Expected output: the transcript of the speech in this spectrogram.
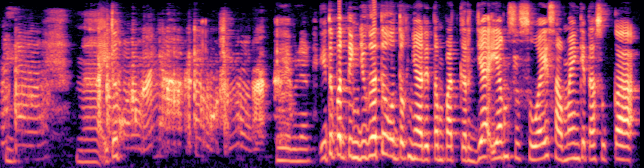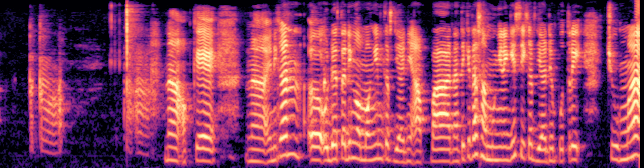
Iya. Nah, itu orang banyak itu emang seneng iya benar. Itu penting juga tuh untuk nyari tempat kerja yang sesuai sama yang kita suka. betul. Nah, oke. Nah, ini kan eh, udah tadi ngomongin kerjaannya apa. Nanti kita sambungin lagi sih kerjaannya Putri. Cuma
